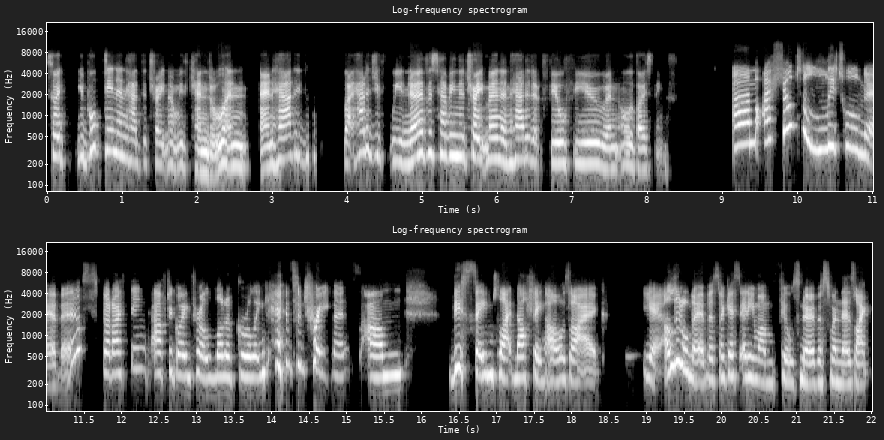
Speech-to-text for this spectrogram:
So you booked in and had the treatment with Kendall and and how did like how did you were you nervous having the treatment and how did it feel for you and all of those things? Um, I felt a little nervous, but I think after going through a lot of grueling cancer treatments, um, this seemed like nothing. I was like, yeah, a little nervous. I guess anyone feels nervous when there's like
